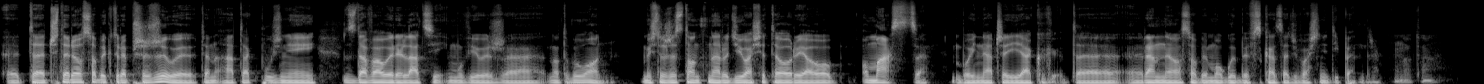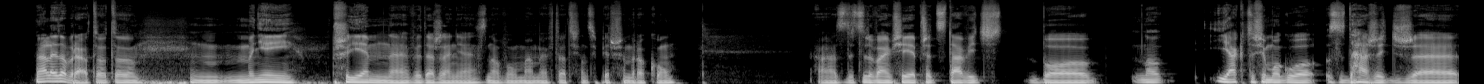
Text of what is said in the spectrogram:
e, te cztery osoby, które przeżyły ten atak, później zdawały relacje i mówiły, że no to był on. Myślę, że stąd narodziła się teoria o, o masce, bo inaczej jak te ranne osoby mogłyby wskazać właśnie Dipendrę. No tak. No ale dobra, to, to mniej przyjemne wydarzenie znowu mamy w 2001 roku. Zdecydowałem się je przedstawić, bo no, jak to się mogło zdarzyć, że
